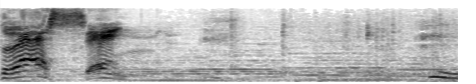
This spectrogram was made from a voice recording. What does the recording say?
blessing. Hmm.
